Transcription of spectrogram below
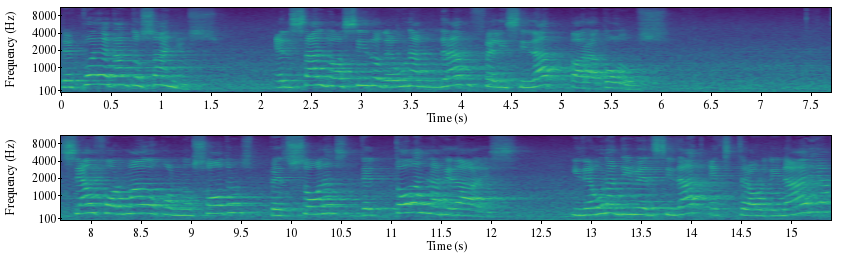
Después de tantos años, el saldo ha sido de una gran felicidad para todos. Se han formado con nosotros personas de todas las edades y de una diversidad extraordinaria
